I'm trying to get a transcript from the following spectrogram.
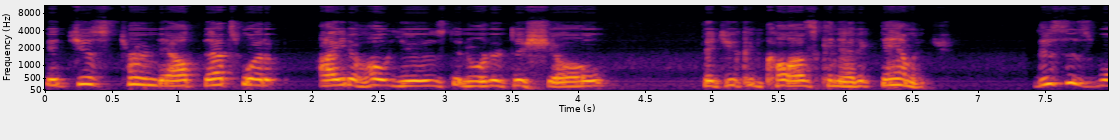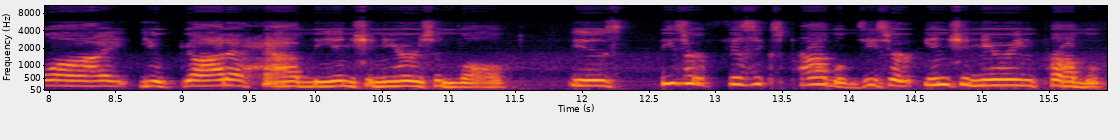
It just turned out that's what Idaho used in order to show that you could cause kinetic damage. This is why you've got to have the engineers involved is these are physics problems. These are engineering problems.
